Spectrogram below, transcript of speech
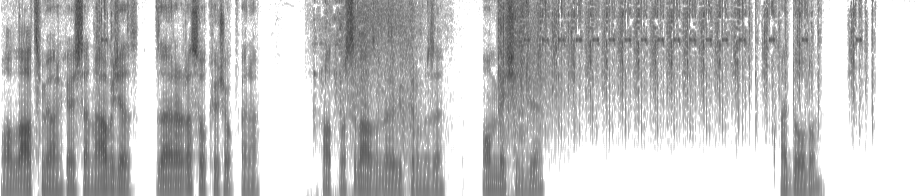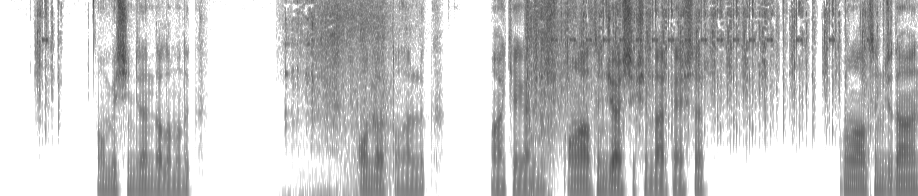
Vallahi atmıyor arkadaşlar. Ne yapacağız? Zarara sokuyor çok fena. Atması lazım böyle bir kırmızı. 15. Hadi oğlum. 15.den de alamadık. 14 dolarlık AK gelmiş. 16. açtık şimdi arkadaşlar. 16.dan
